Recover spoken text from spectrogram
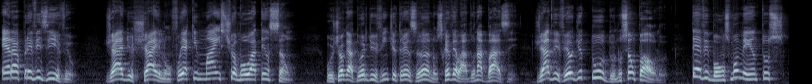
era previsível. Já a de Shailon foi a que mais chamou a atenção. O jogador de 23 anos, revelado na base, já viveu de tudo no São Paulo. Teve bons momentos,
